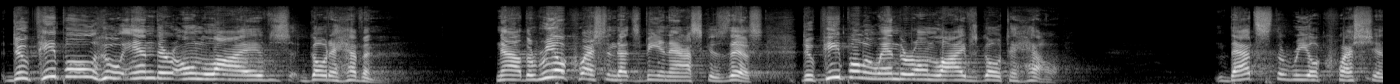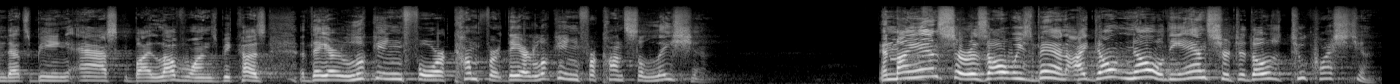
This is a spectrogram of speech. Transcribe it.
do people who end their own lives go to heaven? Now, the real question that's being asked is this Do people who end their own lives go to hell? That's the real question that's being asked by loved ones because they are looking for comfort, they are looking for consolation. And my answer has always been I don't know the answer to those two questions.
